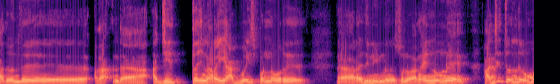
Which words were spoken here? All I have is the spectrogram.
அது வந்து அதான் இந்த அஜித்தை நிறைய அட்வைஸ் பண்ண ஒரு ரஜினின்னு சொல்லுவாங்க. இன்னொன்று அஜித் வந்து ரொம்ப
